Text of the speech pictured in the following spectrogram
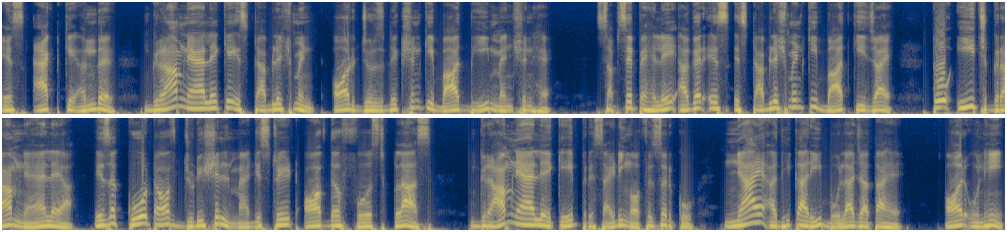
इस एक्ट के अंदर ग्राम न्यायालय के इस्टेब्लिशमेंट और जुरिस्डिक्शन की बात भी मेंशन है। सबसे पहले अगर इस इस्टेब्लिशमेंट की बात की जाए तो each Gram Nyayalaya is a court of judicial magistrate of the first class Gram Nyayalaya के प्रिसाइडिंग ऑफिसर को न्याय अधिकारी बोला जाता है और उन्हें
